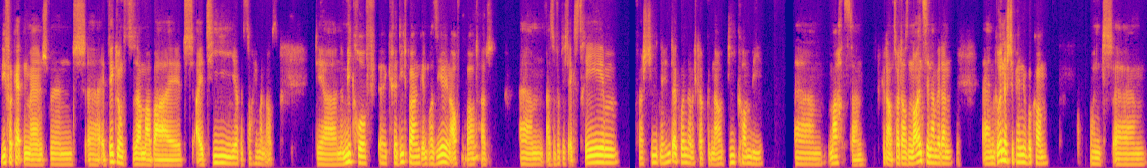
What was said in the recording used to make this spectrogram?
Lieferkettenmanagement, äh, Entwicklungszusammenarbeit, IT. Ich habe jetzt noch jemanden aus, der eine Mikrokreditbank in Brasilien aufgebaut mhm. hat. Ähm, also wirklich extrem verschiedene Hintergründe, aber ich glaube, genau die Kombi ähm, macht es dann. Genau, 2019 haben wir dann ein Gründerstipendium bekommen und ähm,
